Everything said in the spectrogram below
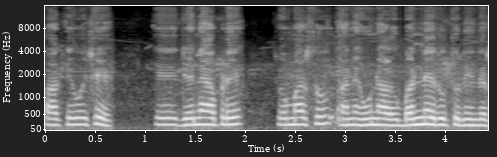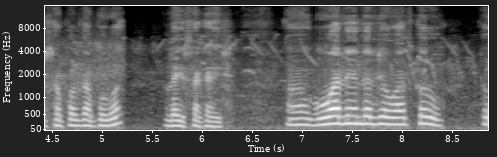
પાક એવો છે કે જેને આપણે ચોમાસું અને ઉનાળુ બંને ઋતુની અંદર સફળતાપૂર્વક લઈ શકાય છે. ગુવારની અંદર જો વાત કરું તો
